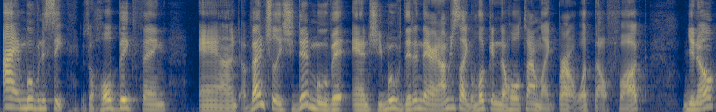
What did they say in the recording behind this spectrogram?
I ain't moving the seat." It was a whole big thing. And eventually she did move it and she moved it in there. And I'm just like looking the whole time, like, bro, what the fuck? You know,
